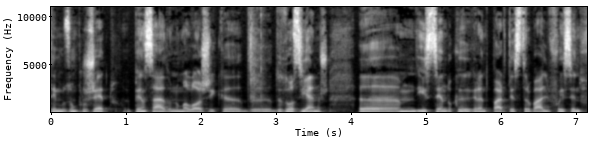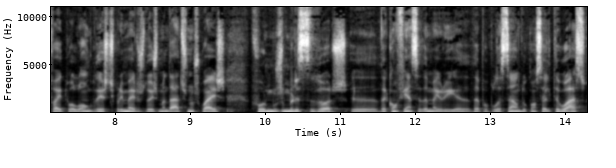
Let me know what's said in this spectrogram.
temos um projeto pensado numa lógica de, de 12 anos uh, e sendo que grande parte desse trabalho foi sendo feito ao longo destes primeiros dois mandatos nos quais fomos merecedores uh, da confiança da maioria da população do Conselho de Tabuaço,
